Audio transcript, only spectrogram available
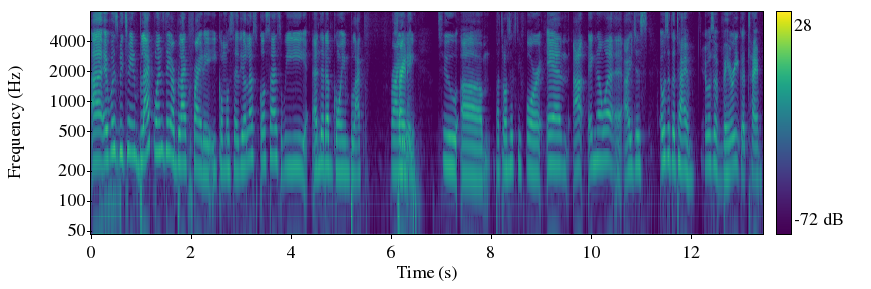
Uh, it was between Black Wednesday or Black Friday. Y como se dio las cosas, we ended up going Black Friday, Friday. To um Patron 64. And, uh, and you know what? I just it was a good time. It was a very good time.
